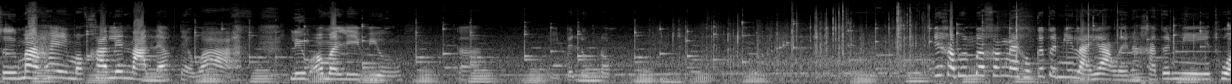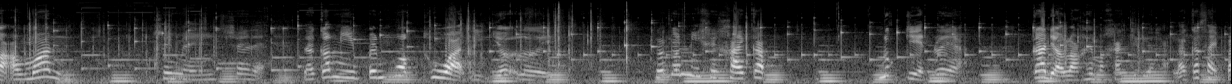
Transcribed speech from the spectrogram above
ซื้อมาให้มอคค่าเล่นนานแล้ว แต่ว่าลืมเอามารีวิวก็นี่เป็นรูปนก นี่ค่ะเพื่อนๆข้างในเขาก็จะมีหลายอย่างเลยนะคะ จะมีถั่วอัลมอนด์ ใช่ไหมใช่แหละ แล้วก็มีเป็นพวกถั่วอีกเยอะเลย แล้วก็มีคล้ายๆกับลูกเกดด้วยอะ ก็เดี๋ยวลองให้มาค่ากินเลยค่ะ แล้วก็ใส่ไป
